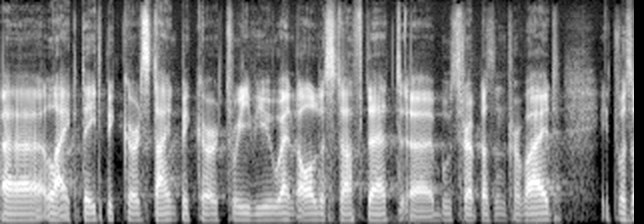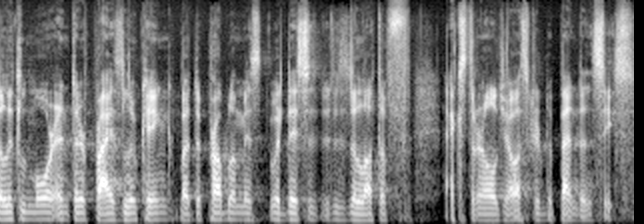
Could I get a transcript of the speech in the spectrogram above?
uh, like date picker, time picker, tree view, and all the stuff that uh, Bootstrap doesn't provide. It was a little more enterprise looking, but the problem is with this is, is a lot of external JavaScript dependencies.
